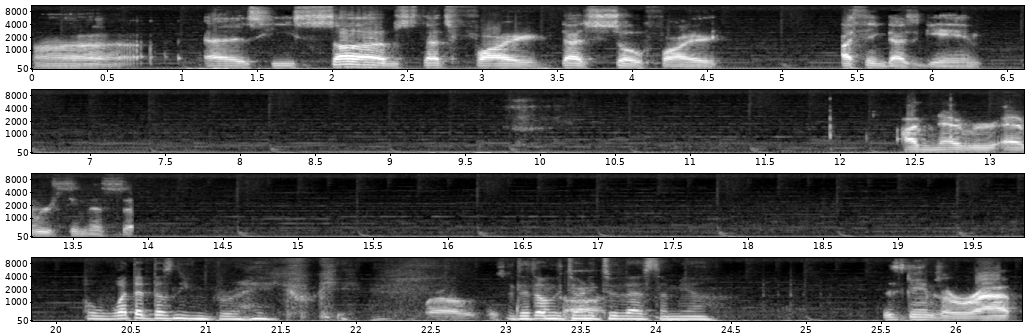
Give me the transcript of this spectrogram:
Uh, as he subs, that's fire. That's so fire. I think that's game. I've never ever seen this. Oh, what? That doesn't even break. Okay. Bro, this, I did only. 22 last time, yeah. this game's a wrap.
